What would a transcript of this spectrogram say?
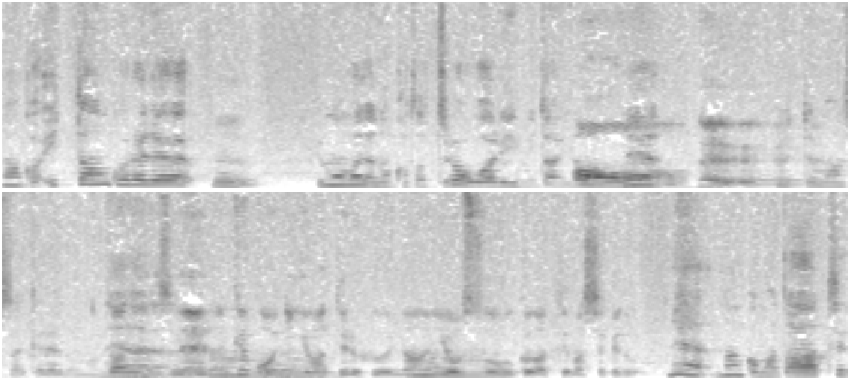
なんか一旦これでいうん今までの形は終わりみたいなねへえ言ってましたけれどもね。残念ですね、うん。結構にぎわってる風な様子を伺ってましたけど、ねなんかまた違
